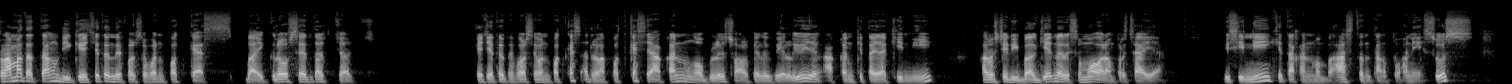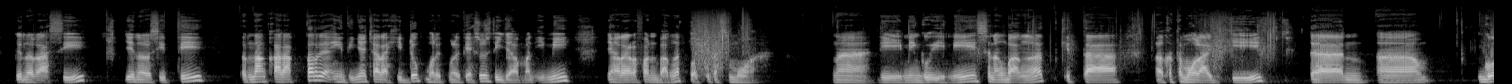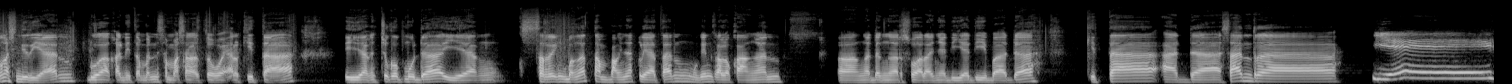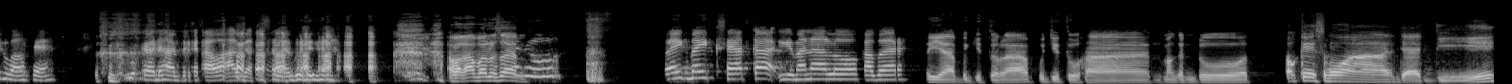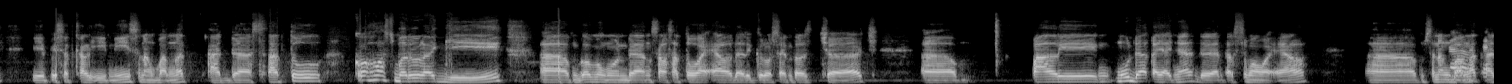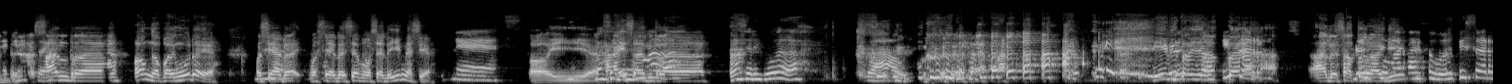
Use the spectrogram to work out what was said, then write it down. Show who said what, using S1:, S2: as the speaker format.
S1: Selamat datang di GC247 Podcast by Grow Center Church. GC247 Podcast adalah podcast yang akan mengobrol soal value-value yang akan kita yakini harus jadi bagian dari semua orang percaya. Di sini kita akan membahas tentang Tuhan Yesus, generasi, generosity, tentang karakter yang intinya cara hidup murid-murid Yesus di zaman ini yang relevan banget buat kita semua. Nah, di minggu ini senang banget kita uh, ketemu lagi dan uh, gue gak sendirian, gue akan ditemenin sama salah satu WL kita yang cukup muda, yang sering banget tampangnya kelihatan, mungkin kalau kangen uh, ngedengar suaranya dia di ibadah, kita ada Sandra.
S2: Yeay, maaf ya. Kayak udah hampir ketawa, agak kesel gue denger.
S1: Apa kabar lu, San?
S2: Aduh. Baik-baik, sehat kak. Gimana lo kabar?
S1: Iya, begitulah, puji Tuhan. Menggendut. Oke semua, jadi di episode kali ini senang banget ada satu co-host baru lagi. Um, gue mengundang salah satu WL dari Grow Center Church. Um, paling muda kayaknya dari antara semua WL. Um, senang
S2: Nah,
S1: banget ada
S2: gitu ya.
S1: Sandra. Oh nggak paling muda ya? Masih
S2: Iya.
S1: ada masih ada siapa? Masih ada Ines ya?
S2: Yes.
S1: Oh iya.
S3: Masih
S1: Hai Sandra.
S3: Masih ada gue lah.
S2: Wow.
S1: Ini ternyata ada satu
S2: Dan
S1: lagi
S2: sebuah, sebuah teaser.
